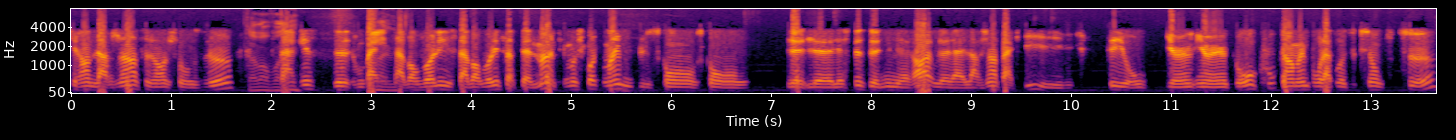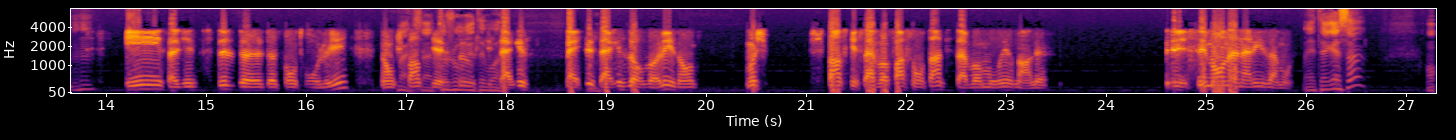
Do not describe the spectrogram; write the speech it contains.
qui rend de l'argent, ce genre de choses-là. Ça risque de, ben, ça va voler, ça va voler certainement. Puis moi, je crois que même ce qu'on, ce qu'on, le- le- l'espèce de numéraire, l'argent papier, il au- il y, a un, il y a un gros coût quand même pour la production de tout ça. Mm-hmm. Et ça devient difficile de, de le contrôler. Donc, je Ouais, pense ça que ça, ça risque, ben, tu sais, ça risque de revoler. Donc, moi, je, je pense que ça va faire son temps puis ça va mourir dans l'œuf. C'est, mon analyse à moi. Intéressant. On,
